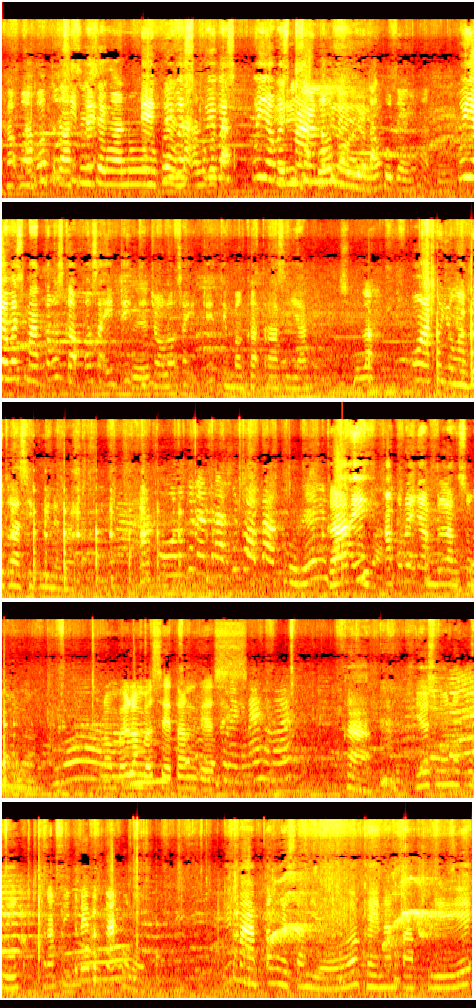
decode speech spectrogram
Gak apa-apa, Aku terasi sing anu Eh, wis enak anu kuwi tak. wis kuwi ya wis mabuk. ya. Tak kucing. Kuwi ya wis mateng wis gak apa saiki dicolok saiki timbang gak terasian. Bismillah. Oh aku yo nganggo terasi kuwi nih, Mas. Aku ngono ku nek terasi kok tak goreng. Gak ih, aku nek nyambel langsung ngono. Lomba-lomba setan, guys. Gak. Ya wis ngono kuwi. Terasi meneh tengah ngono. Ini mateng wisan yo, gawean pabrik.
